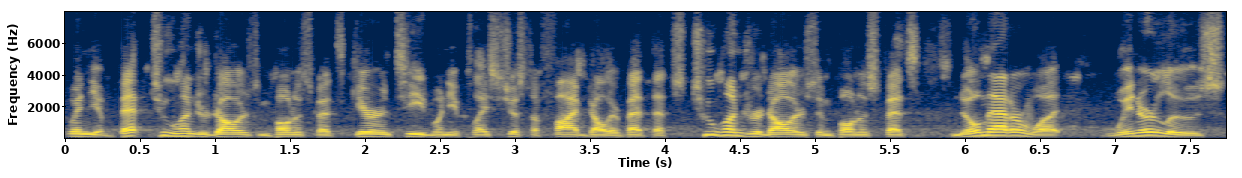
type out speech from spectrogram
when you bet $200 in bonus bets, guaranteed when you place just a $5 bet, that's $200 in bonus bets, no matter what, win or lose,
